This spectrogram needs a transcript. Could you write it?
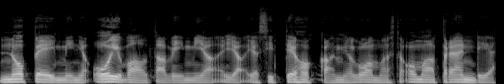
nopeimmin ja oivaltavimmin ja, ja, ja sitten tehokkaimmin ja luomaan sitä omaa brändiä.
